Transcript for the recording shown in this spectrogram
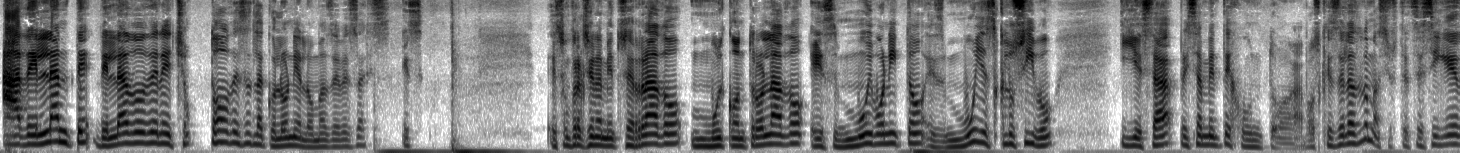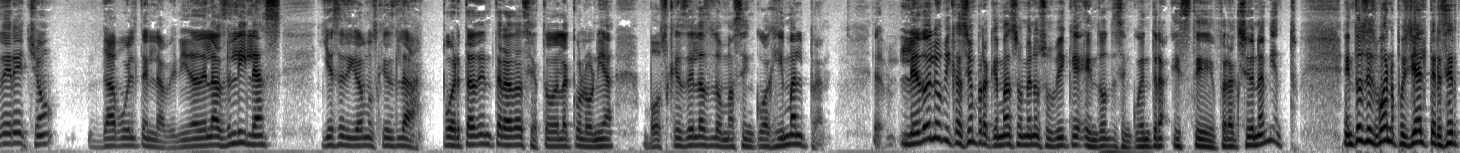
adelante, del lado derecho, toda esa es la colonia Lomas de Besares. Es, es un fraccionamiento cerrado, muy controlado, es muy bonito, es muy exclusivo y está precisamente junto a Bosques de las Lomas. Si usted se sigue derecho, da vuelta en la Avenida de las Lilas y ese digamos que es la puerta de entrada hacia toda la colonia Bosques de las Lomas en Coajimalpa. Le doy la ubicación para que más o menos ubique en dónde se encuentra este fraccionamiento. Entonces, bueno, pues ya el tercer,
